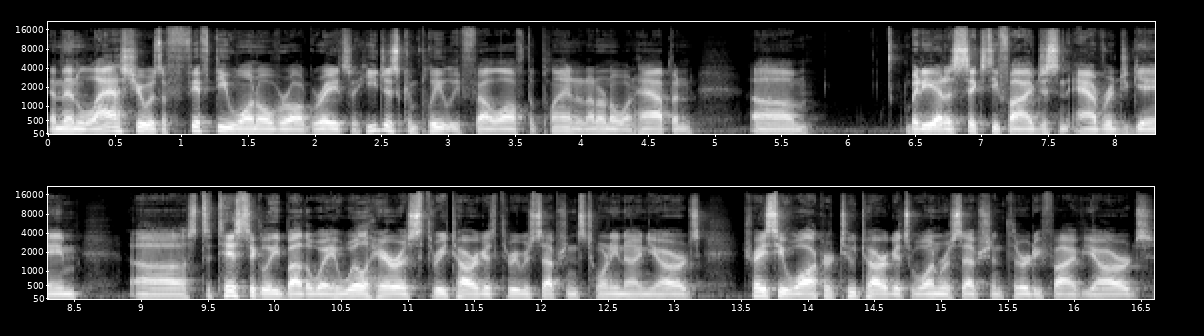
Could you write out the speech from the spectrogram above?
And then last year was a 51 overall grade, so he just completely fell off the planet. I don't know what happened. Um, but he had a 65, just an average game. Uh, statistically, by the way, Will Harris, three targets, three receptions, 29 yards. Tracy Walker, two targets, one reception, 35 yards.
